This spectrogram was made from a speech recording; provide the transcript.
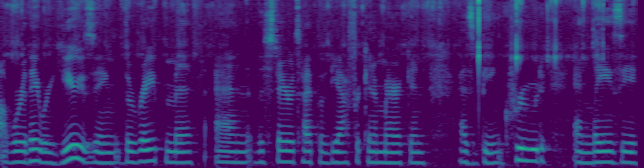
uh, where they were using the rape myth and the stereotype of the African American as being crude and lazy.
